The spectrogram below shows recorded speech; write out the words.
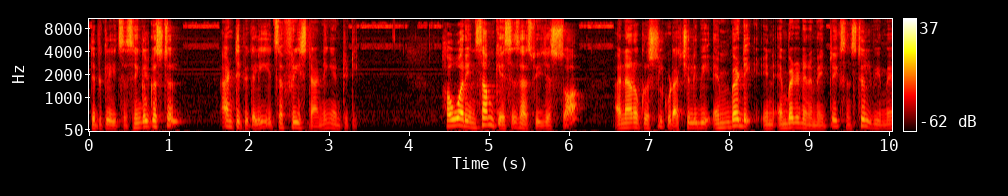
typically it is a single crystal and typically it is a freestanding entity. However, in some cases as we just saw a nanocrystal could actually be embedded in embedded in a matrix and still we may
